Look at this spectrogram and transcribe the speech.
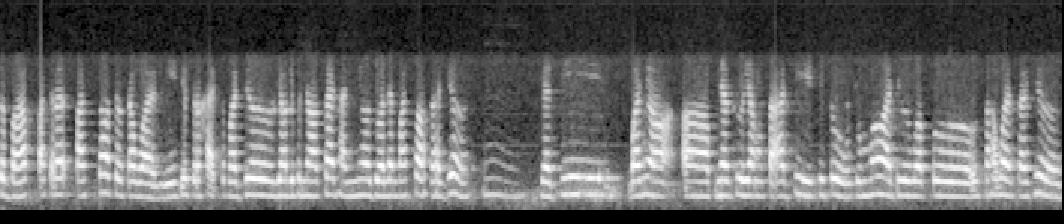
sebab pasar, pasar terkawal ni dia terhad kepada yang dibenarkan hanya jualan basah sahaja. hmm. Jadi banyak uh, peniaga yang tak hadir situ. Cuma ada beberapa usahawan saja.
